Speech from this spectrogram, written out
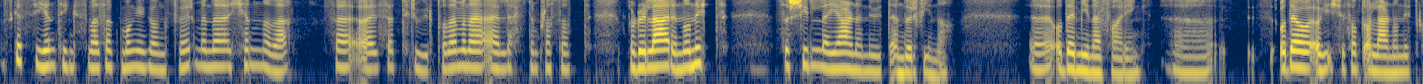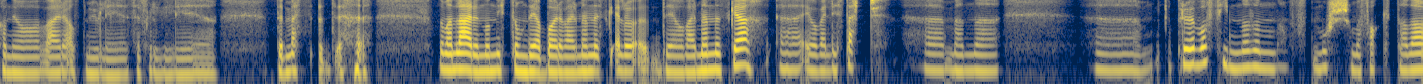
nå skal jeg si en ting som jeg har sagt mange ganger før, men jeg kjenner det. Så jeg, så jeg tror på det. Men jeg har lest en plass at når du lærer noe nytt, så skiller hjernen ut endorfiner. Uh, og det er min erfaring. Uh, og det å, ikke sant, å lære noe nytt kan jo være alt mulig, selvfølgelig. Det mest, når man lærer noe nytt om det å bare være menneske, eller det å være menneske, eh, er jo veldig sterkt. Eh, men eh, prøv å finne noen sånn morsomme fakta, da.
